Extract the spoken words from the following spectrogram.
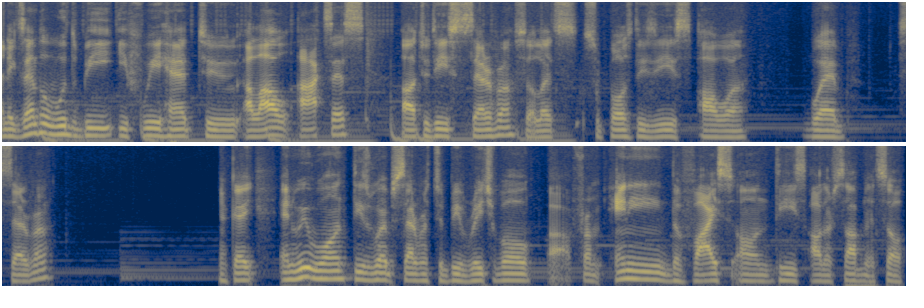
an example would be if we had to allow access uh, to this server. So let's suppose this is our web server. Okay, and we want this web server to be reachable uh, from any device on these other subnets. So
